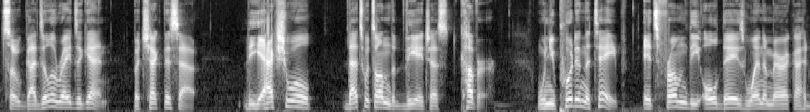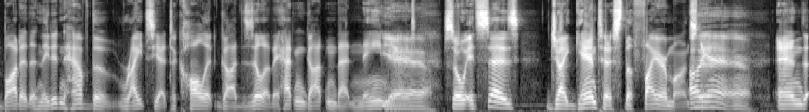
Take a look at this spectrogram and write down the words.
so Godzilla raids again. But check this out. The actual that's what's on the VHS cover. When you put in the tape, it's from the old days when America had bought it and they didn't have the rights yet to call it Godzilla. They hadn't gotten that name Yeah, yet. yeah, yeah. So it says Gigantis the fire oh, monster. oh yeah yeah And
